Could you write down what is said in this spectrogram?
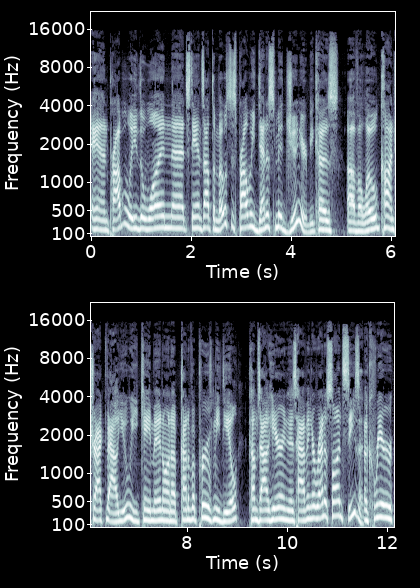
And probably the one that stands out the most is probably Dennis Smith Jr. because of a low contract value. He came in on a kind of a prove me deal comes out here and is having a renaissance season, a career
